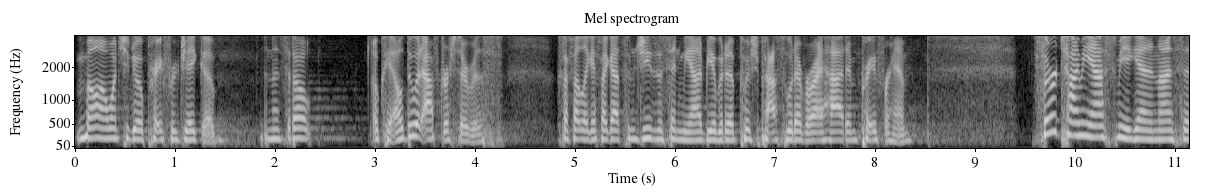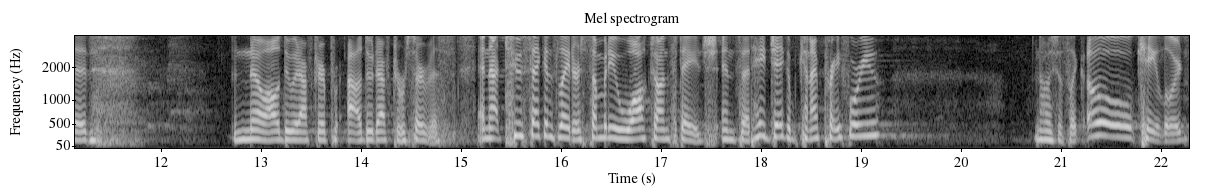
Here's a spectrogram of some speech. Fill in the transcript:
"Mo, I want you to go pray for Jacob." And I said, "Oh." Okay, I'll do it after service. Because I felt like if I got some Jesus in me, I'd be able to push past whatever I had and pray for him. Third time he asked me again, and I said, no, I'll do it after I'll do it after service. And not two seconds later, somebody walked on stage and said, Hey Jacob, can I pray for you? And I was just like, oh, okay, Lord.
